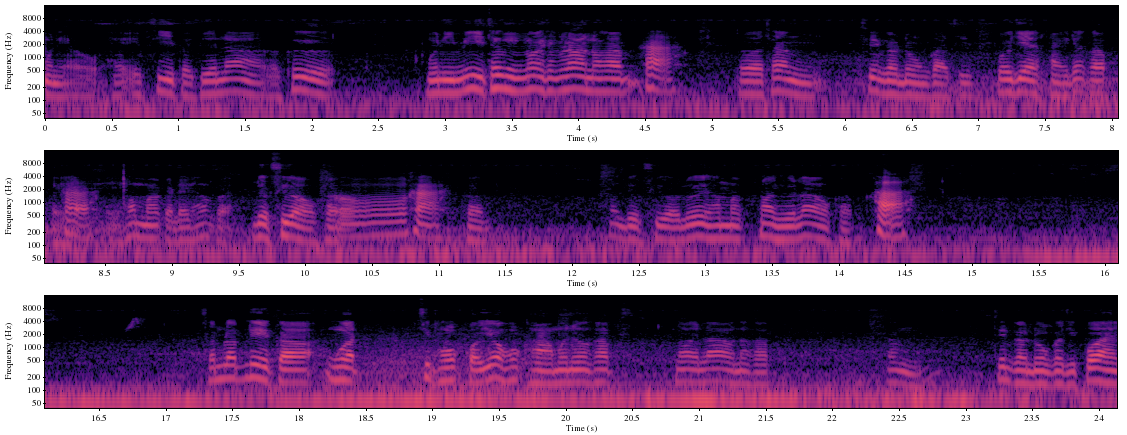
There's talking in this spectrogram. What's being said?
มื้อนี้เอาให้ FC ไปพิจารณาก็คือมื้อนี้มีทั้งน้อยทั้งล้านเนาะครับ ค่ะแต่ว่าทั้งเส้นกระดงก็สิบ่แยกให้เด้อครับให้ค่ะให้เฮามาก็ได้เฮาก็เลือกซื้อเอาครับอ๋อค่ะ ครับเฮาเลือกซื้อเอาเลยเฮามักน้อยหือเล่าวครับ ค่ะ สำหรับเลขก็งวด 16กย6หามื้อเนาะครับ น้อยเล่าวนะครับทั้งเส้นกระดงก็สิปล่อยให้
